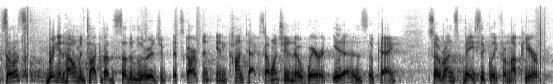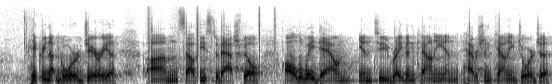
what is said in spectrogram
So let's bring it home and talk about the Southern Blue Ridge Escarpment in context. I want you to know where it is, okay? So it runs basically from up here, Hickory Nut Gorge area, um, southeast of Asheville, all the way down into Rabun County and Habersham County, Georgia,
